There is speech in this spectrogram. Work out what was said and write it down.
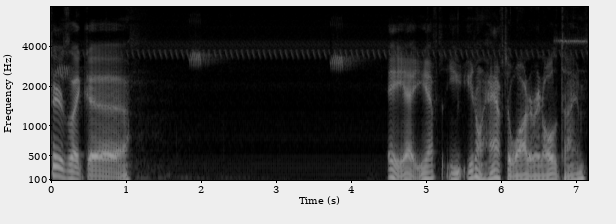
There's like a. Hey, yeah, you have to. You, you don't have to water it all the time.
